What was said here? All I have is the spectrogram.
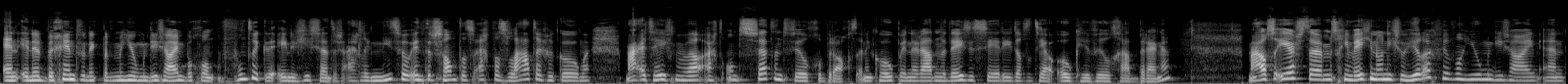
en in het begin, toen ik met mijn human design begon, vond ik de energiecenters eigenlijk niet zo interessant. Dat is echt pas later gekomen. Maar het heeft me wel echt ontzettend veel gebracht. En ik hoop inderdaad met deze serie dat het jou ook heel veel gaat brengen. Maar als eerste, misschien weet je nog niet zo heel erg veel van Human Design. En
